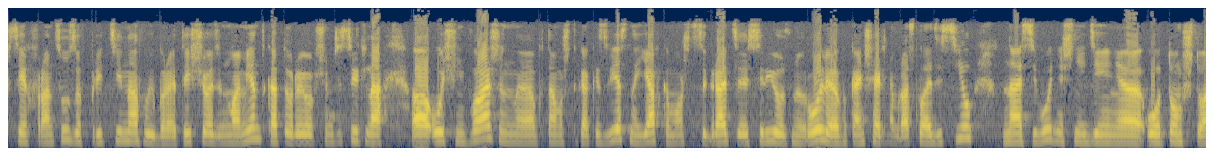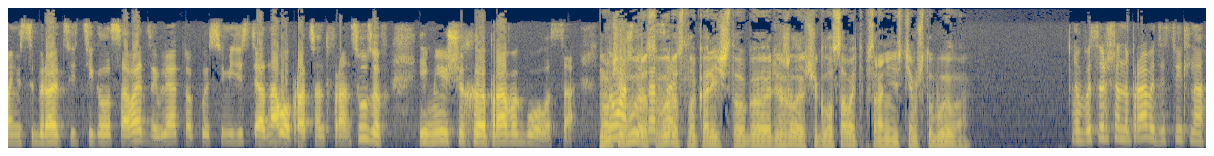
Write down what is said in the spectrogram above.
всех французов прийти на выборы. Это еще один момент, который, в общем, действительно а, очень важен, э, потому что, как известно, явка может сыграть э, серьезную роль в окончательном раскладе сил. На сегодняшний день э, о том, что они собираются идти голосовать, заявляют около 71% французов, имеющих право голоса. Но ну, вообще а вырос, касается... выросло количество желающих голосовать по сравнению с тем, что было. Вы совершенно правы, действительно.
